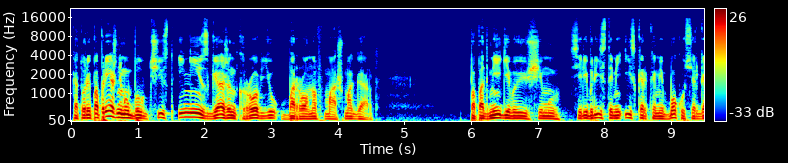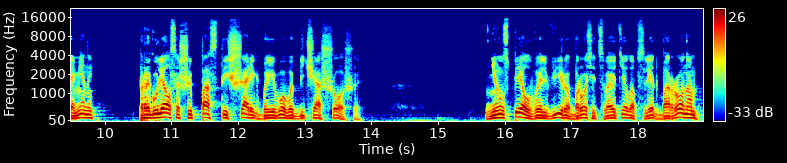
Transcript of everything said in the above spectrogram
который по-прежнему был чист и не изгажен кровью баронов Машмагард. По подмигивающему серебристыми искорками боку Сергомены прогулялся шипастый шарик боевого бича Шоши. Не успел Вельвира бросить свое тело вслед баронам,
